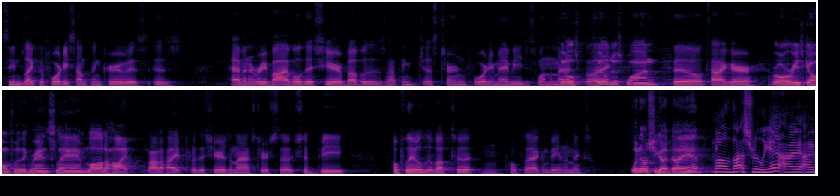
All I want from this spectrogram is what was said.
Seems like the 40 something crew is is having a revival this year. Bubba's, I think, just turned 40 maybe. He just won the Phil's, match play. Phil just won. Phil, Tiger. Rory's going for the Grand Slam. A lot of hype. A lot of hype for this year as a Masters. So it should be, hopefully it'll live up to it, and hopefully I can be in the mix. What else you got, Diane? Well, that's really it. I, I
